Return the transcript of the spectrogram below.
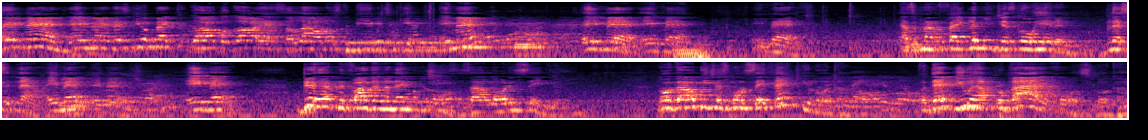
Amen. Amen. Let's give back to God what God has allowed us to be able to give. Amen. Amen. Amen. Amen. As a matter of fact, let me just go ahead and bless it now. Amen. Amen. Amen. Dear Heavenly Father, in the name of Jesus, our Lord and Savior. Lord God, we just want to say thank you, Lord God, for that you have provided for us, Lord God,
